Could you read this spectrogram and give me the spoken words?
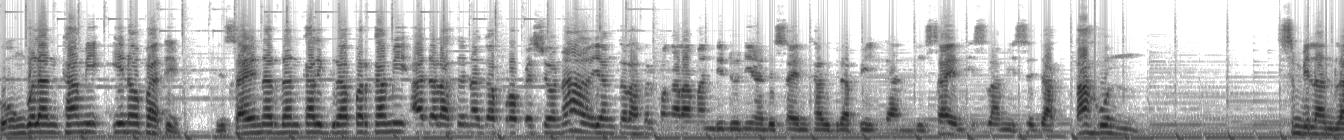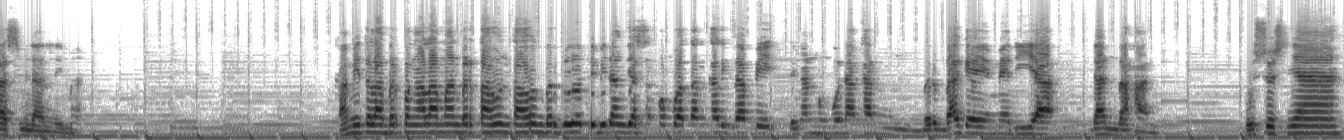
Keunggulan kami inovatif. Desainer dan kaligrafer kami adalah tenaga profesional yang telah berpengalaman di dunia desain kaligrafi dan desain islami sejak tahun 1995. Kami telah berpengalaman bertahun-tahun bergelut di bidang jasa pembuatan kaligrafi dengan menggunakan berbagai media dan bahan. Khususnya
